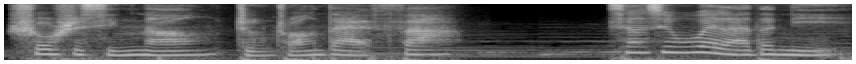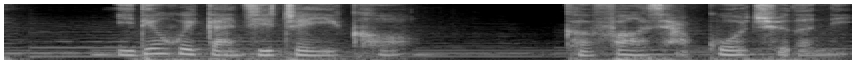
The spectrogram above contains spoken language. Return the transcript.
收拾行囊，整装待发，相信未来的你一定会感激这一刻，肯放下过去的你。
